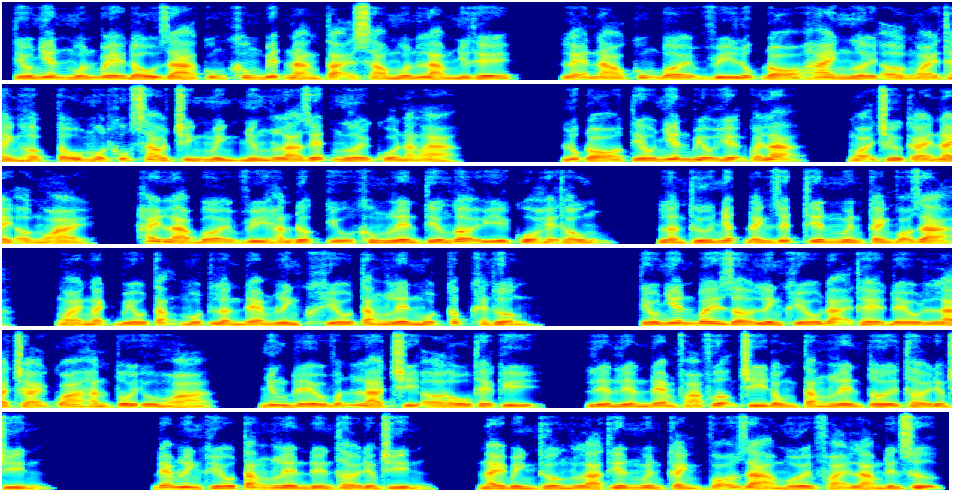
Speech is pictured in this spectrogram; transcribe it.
Tiểu nhiên muốn bể đầu ra cũng không biết nàng tại sao muốn làm như thế, lẽ nào cũng bởi vì lúc đó hai người ở ngoài thành hợp tấu một khúc sao chính mình nhưng là giết người của nàng a lúc đó tiểu nhiên biểu hiện quái lạ, ngoại trừ cái này ở ngoài, hay là bởi vì hắn được cựu không lên tiếng gợi ý của hệ thống, lần thứ nhất đánh giết thiên nguyên cảnh võ giả, ngoài ngạch biếu tặng một lần đem linh khiếu tăng lên một cấp khen thưởng. Tiểu nhiên bây giờ linh khiếu đại thể đều là trải qua hắn tối ưu hóa, nhưng đều vẫn là chỉ ở ấu thể kỳ, liền liền đem phá phượng chi đồng tăng lên tới thời điểm chín. Đem linh khiếu tăng lên đến thời điểm chín, này bình thường là thiên nguyên cảnh võ giả mới phải làm đến sự.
